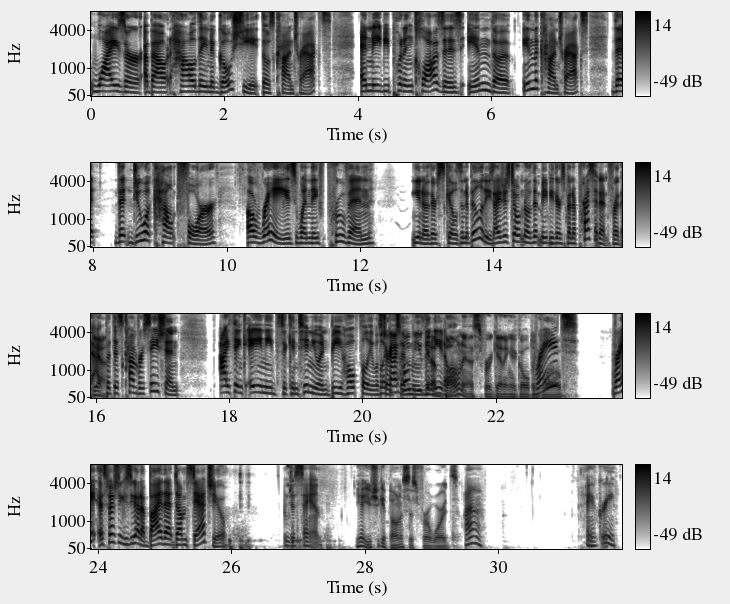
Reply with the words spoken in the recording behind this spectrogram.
wiser about how they negotiate those contracts and maybe putting clauses in the in the contracts that that do account for a raise when they've proven you know their skills and abilities. I just don't know that maybe there's been a precedent for that. Yeah. But this conversation I think A needs to continue and B hopefully will like start I to hope move you the get a needle. bonus for getting a Golden Right? Globe. Right? Especially because you got to buy that dumb statue. I'm just saying. Yeah, you should get bonuses for awards. Ah. I agree.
